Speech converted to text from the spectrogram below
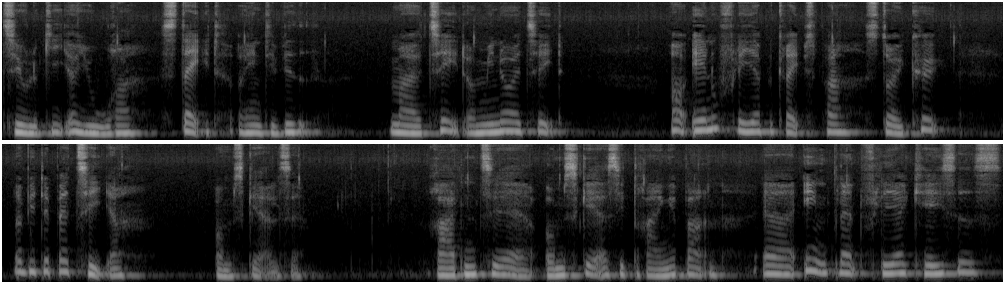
Teologi og jura, stat og individ, majoritet og minoritet – og endnu flere begrebspar står i kø, når vi debatterer omskærelse. Retten til at omskære sit drengebarn er en blandt flere cases,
